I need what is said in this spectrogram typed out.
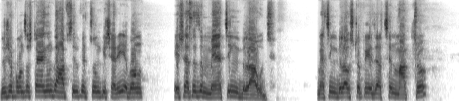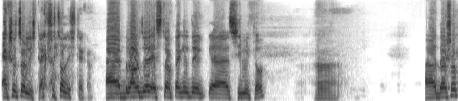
দুশো পঞ্চাশ টাকায় কিন্তু হাফ সিল্কের চুমকি শাড়ি এবং এর সাথে যে ম্যাচিং ব্লাউজ ম্যাচিং ব্লাউজটা পেয়ে যাচ্ছেন মাত্র একশো চল্লিশ টাকা একশো চল্লিশ টাকা। ব্লাউজের স্টকটা কিন্তু সীমিত। দর্শক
